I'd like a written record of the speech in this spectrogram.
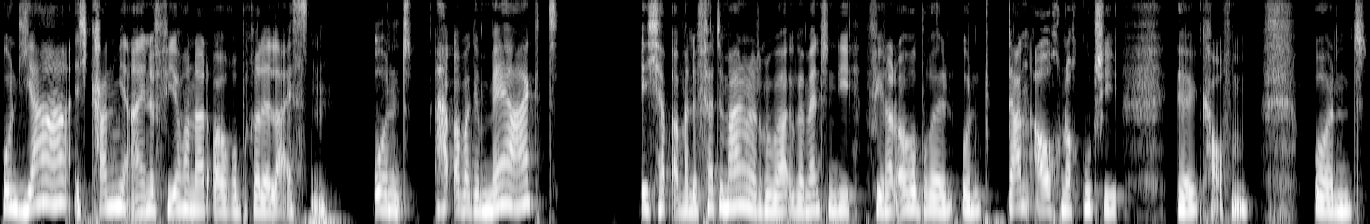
Und ja, ich kann mir eine 400 Euro Brille leisten. Und habe aber gemerkt, ich habe aber eine fette Meinung darüber, über Menschen, die 400 Euro Brillen und dann auch noch Gucci äh, kaufen. Und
